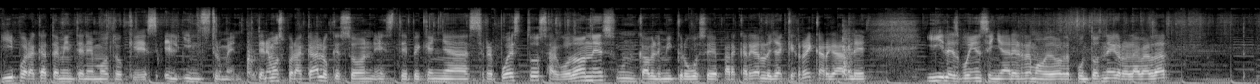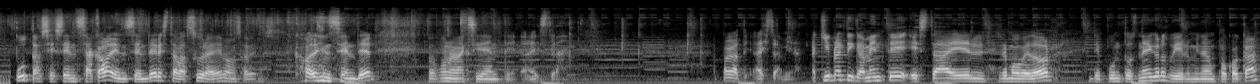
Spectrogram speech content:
Y por acá también tenemos lo que es el instrumento. Tenemos por acá lo que son este, pequeñas repuestos, algodones, un cable micro USB para cargarlo ya que es recargable. Y les voy a enseñar el removedor de puntos negros. La verdad, puta, se, se acaba de encender esta basura, ¿eh? Vamos a ver. Se acaba de encender. Fue un accidente. Ahí está. Apágate. Ahí está, mira. Aquí prácticamente está el removedor de puntos negros. Voy a iluminar un poco acá.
